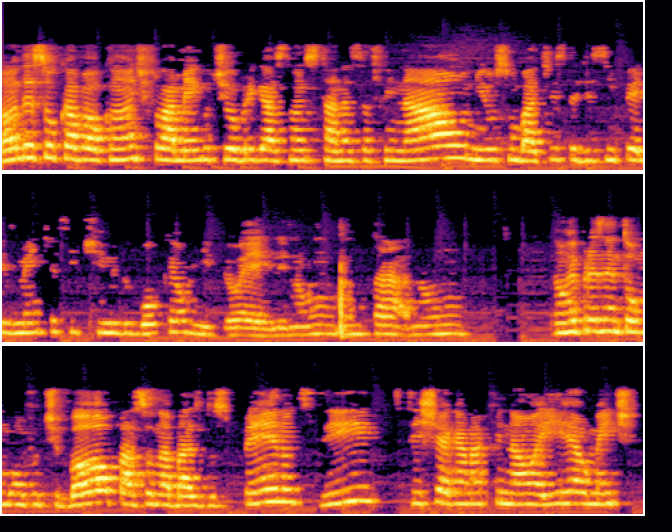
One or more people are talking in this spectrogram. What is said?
Anderson Cavalcante, Flamengo tinha obrigação de estar nessa final. Nilson Batista disse, infelizmente, esse time do Boca é horrível. É, ele não, não, tá, não, não representou um bom futebol, passou na base dos pênaltis e se chegar na final aí, realmente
